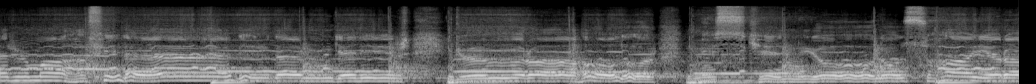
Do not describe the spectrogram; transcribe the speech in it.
her mahfile Birden gelir gümrah olur. Miskin Yunus hayran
